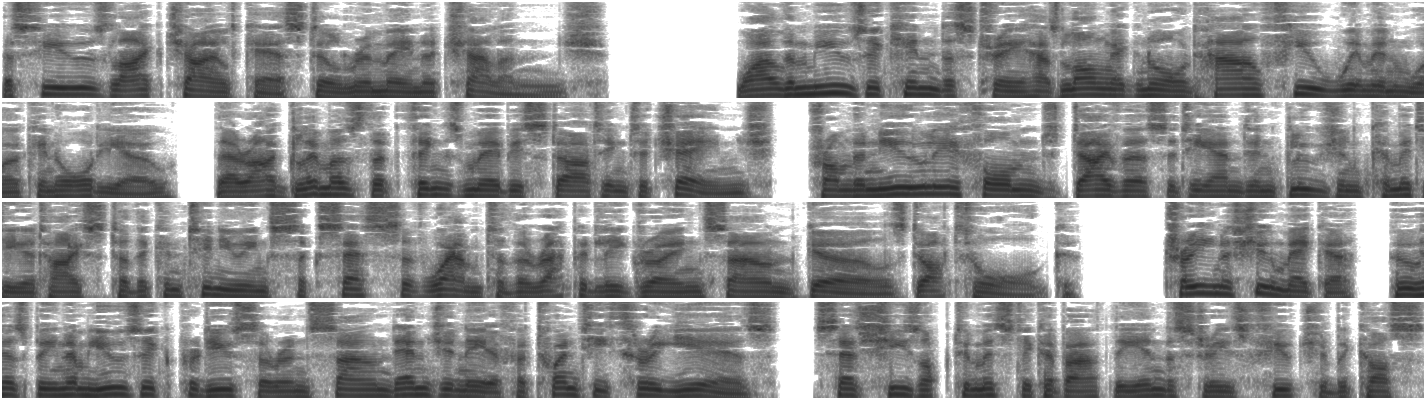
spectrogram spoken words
issues like childcare still remain a challenge. While the music industry has long ignored how few women work in audio, there are glimmers that things may be starting to change, from the newly formed Diversity and Inclusion Committee at AES to the continuing success of WAM to the rapidly growing SoundGirls.org. Trina Shoemaker, who has been a music producer and sound engineer for 23 years, says she's optimistic about the industry's future because,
